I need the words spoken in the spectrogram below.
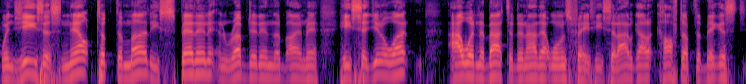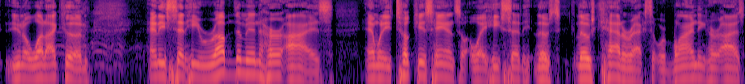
When Jesus knelt, took the mud, he spat in it and rubbed it in the blind man. He said, You know what? I wasn't about to deny that woman's faith. He said, I got coughed up the biggest, you know what I could. And he said, He rubbed them in her eyes and when he took his hands away, he said those, those cataracts that were blinding her eyes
